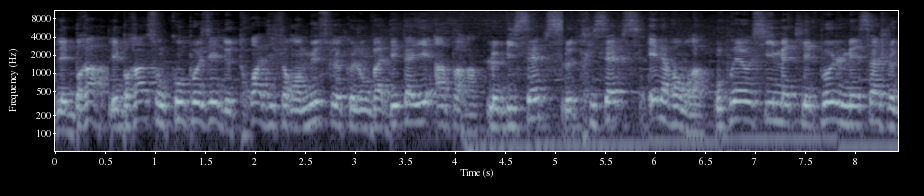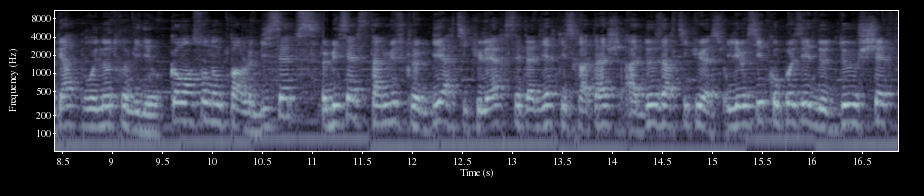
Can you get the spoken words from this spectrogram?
les bras. Les bras sont composés de trois différents muscles que l'on va détailler un par un. Le biceps, le triceps et l'avant-bras. On pourrait aussi mettre l'épaule mais ça je le garde pour une autre vidéo. Commençons donc par le biceps. Le biceps c'est un muscle biarticulaire, c'est-à-dire qu'il se rattache à deux articulations. Il est aussi composé de deux chefs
